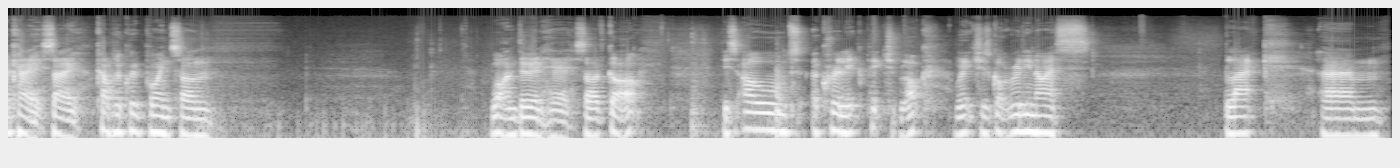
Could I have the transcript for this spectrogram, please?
Okay, so a couple of quick points on what I'm doing here. So I've got this old acrylic picture block, which has got really nice black um,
